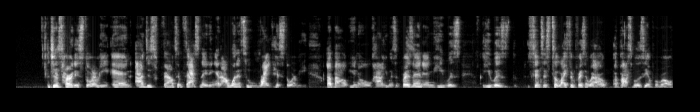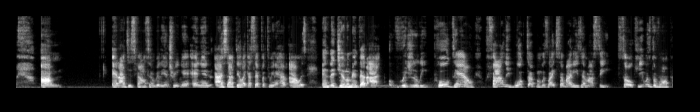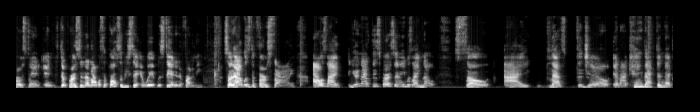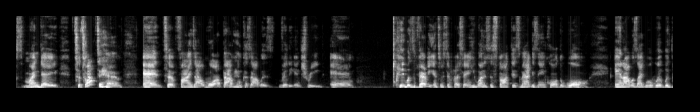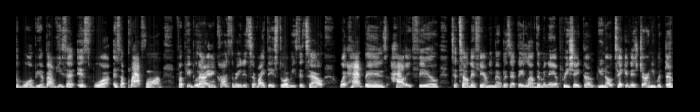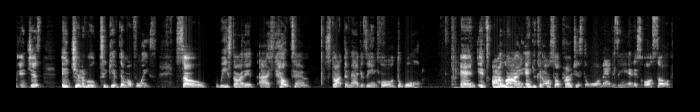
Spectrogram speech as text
just heard his story and I just found him fascinating and I wanted to write his story about, you know, how he went to prison and he was he was sentenced to life in prison without a possibility of parole. Um and I just found him really intriguing. And then I sat there, like I said, for three and a half hours. And the gentleman that I originally pulled down finally walked up and was like, Somebody's in my seat. So he was the wrong person. And the person that I was supposed to be sitting with was standing in front of me. So that was the first sign. I was like, You're not this person? And he was like, No. So I left the jail and I came back the next Monday to talk to him and to find out more about him because I was really intrigued. And he was a very interesting person and he wanted to start this magazine called The Wall. And I was like, well, what would the wall be about? He said it's for it's a platform for people that are incarcerated to write their stories, to tell what happens, how they feel, to tell their family members that they love them and they appreciate them, you know, taking this journey with them and just in general to give them a voice. So we started, I helped him start the magazine called The Wall. And it's online and you can also purchase the wall magazine. And it's also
